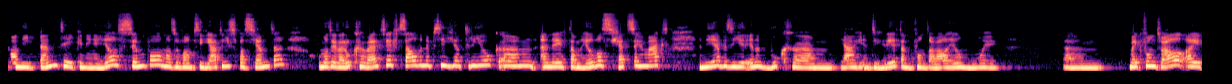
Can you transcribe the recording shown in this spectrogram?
Van die pentekeningen, heel simpel, maar zo van psychiatrische patiënten omdat hij daar ook gewerkt heeft, zelf in de psychiatrie ook. Um, en hij heeft dan heel veel schetsen gemaakt. En die hebben ze hier in het boek um, ja, geïntegreerd. En ik vond dat wel heel mooi. Um, maar ik vond wel,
